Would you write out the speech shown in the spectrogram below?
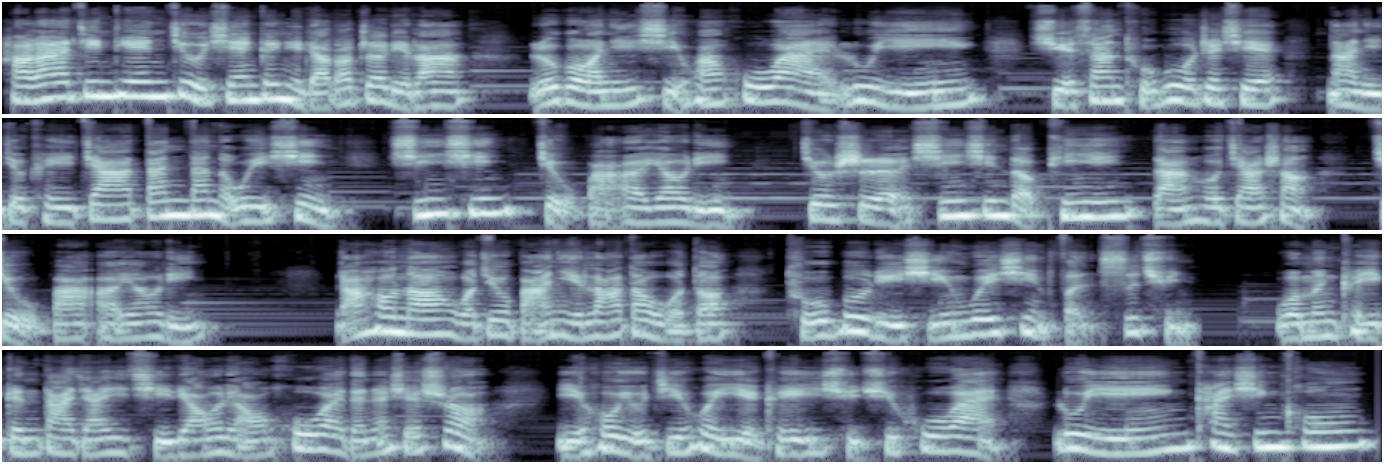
好啦，今天就先跟你聊到这里啦。如果你喜欢户外露营、雪山徒步这些，那你就可以加丹丹的微信“星星九八二幺零”，就是星星的拼音，然后加上九八二幺零。然后呢，我就把你拉到我的徒步旅行微信粉丝群。我们可以跟大家一起聊聊户外的那些事儿，以后有机会也可以一起去户外露营、看星空、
